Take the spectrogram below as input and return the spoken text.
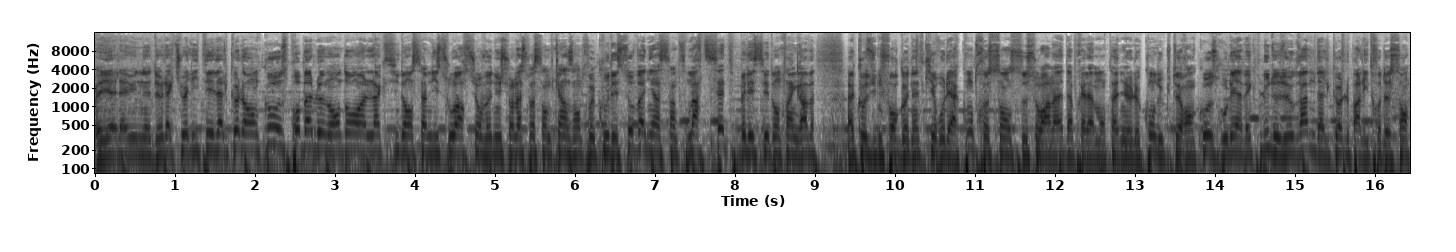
Et à la une de l'actualité, l'alcool en cause probablement dans l'accident samedi soir survenu sur la 75 entre Coudes et Sauvagna Sainte-Marthe. Sept blessés dont un grave à cause d'une fourgonnette qui roulait à contresens ce soir-là. D'après la montagne, le conducteur en cause roulait avec plus de 2 grammes d'alcool par litre de sang.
